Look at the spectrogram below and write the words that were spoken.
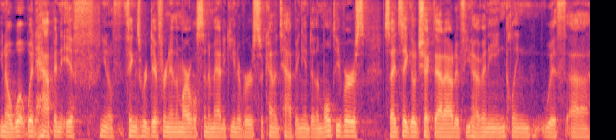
you know, what would happen if you know things were different in the Marvel Cinematic Universe. So kind of tapping into the multiverse. So I'd say go check that out if you have any inkling with uh,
